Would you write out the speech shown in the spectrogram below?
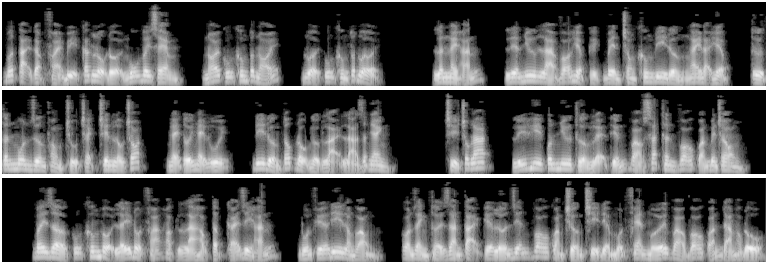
Bớt tại gặp phải bị các lộ đội ngũ vây xem nói cũng không tốt nói đuổi cũng không tốt đuổi. Lần này hắn liền như là võ hiệp kịch bên trong không đi đường ngay đại hiệp từ tân môn dương phòng chủ trạch trên lầu chót nhảy tới nhảy lui đi đường tốc độ ngược lại là rất nhanh. Chỉ chốc lát lý hy quân như thường lệ tiến vào sát thân võ quán bên trong bây giờ cũng không đội lấy đột phá hoặc là học tập cái gì hắn, bốn phía đi lòng vòng, còn dành thời gian tại kia lớn diễn võ quảng trường chỉ điểm một phen mới vào võ quán đám học đồ.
